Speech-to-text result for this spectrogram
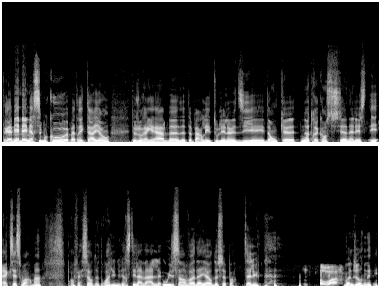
Très bien. Ben, merci beaucoup, Patrick Taillon. Toujours agréable euh, de te parler tous les lundis. Et donc, euh, notre constitutionnaliste et accessoirement professeur de droit à l'Université Laval, où il s'en va d'ailleurs de ce pas. Salut. Au revoir. Bonne journée.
